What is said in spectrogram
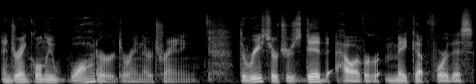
and drank only water during their training. The researchers did, however, make up for this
